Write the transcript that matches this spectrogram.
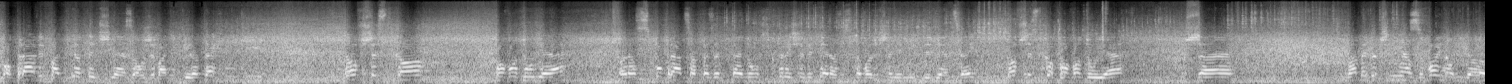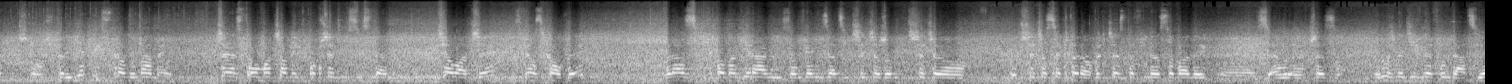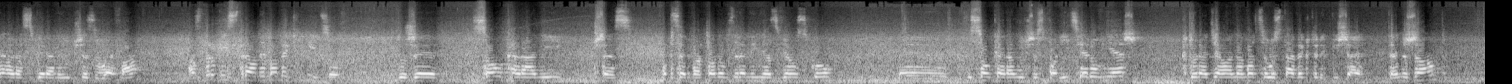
oprawy patriotyczne, za używanie pirotechniki. To wszystko powoduje oraz współpraca PZPN-u, z której się wypiera ze Stowarzyszeniem Nigdy Więcej, to wszystko powoduje, że mamy do czynienia z wojną ideologiczną, z której jednej strony mamy często umoczonych w poprzedni system działaczy związkowych wraz z ich pomagierami z organizacji trzecio, trzecio, trzeciosektorowych, często finansowanych e, z, przez różne dziwne fundacje oraz wspieranymi przez UEFA, a z drugiej strony mamy kibiców, którzy są karani przez obserwatorów z ramienia związku, są karani przez policję również, która działa na mocy ustawy, który pisze ten rząd.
